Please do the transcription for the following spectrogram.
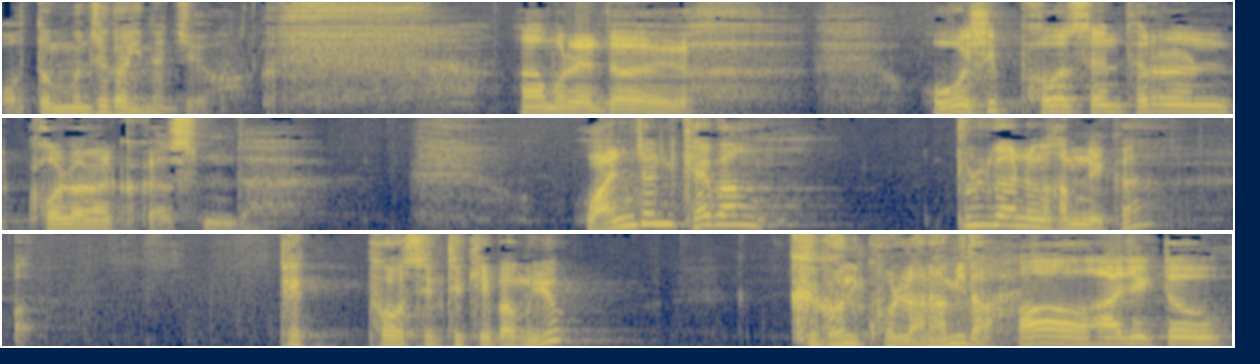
어떤 문제가 있는지요? 아무래도 50%는 곤란할 것 같습니다. 완전 개방 불가능합니까? 100% 개방을요? 그건 곤란합니다. 어, 아직도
